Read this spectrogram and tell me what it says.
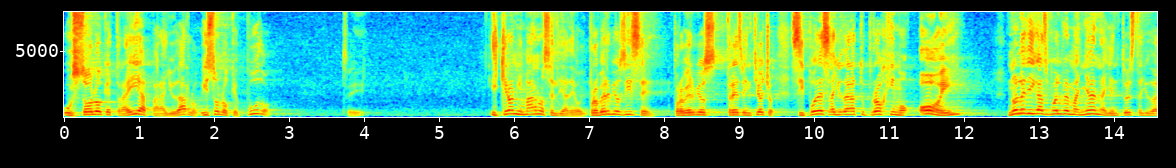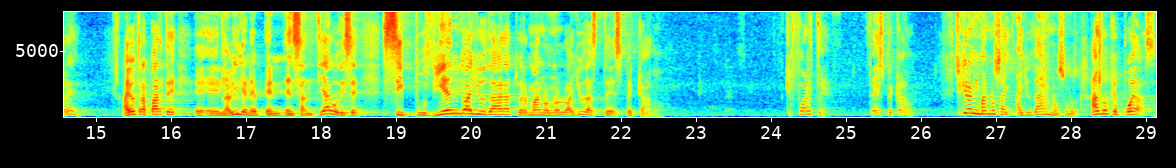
Usó lo que traía para ayudarlo. Hizo lo que pudo. Y quiero animarnos el día de hoy. Proverbios dice Proverbios 3:28. Si puedes ayudar a tu prójimo hoy, no le digas vuelve mañana y entonces te ayudaré. Hay otra parte eh, en la Biblia, en, Santiago, dice, si pudiendo ayudar a tu hermano no lo ayudas, te es pecado. Qué fuerte, te es pecado. Si quiero animarnos a ayudarnos, haz lo que puedas.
